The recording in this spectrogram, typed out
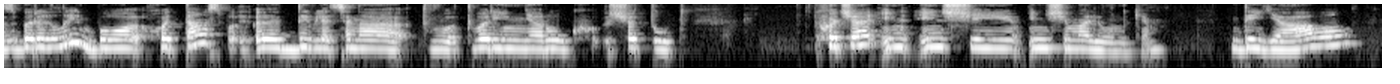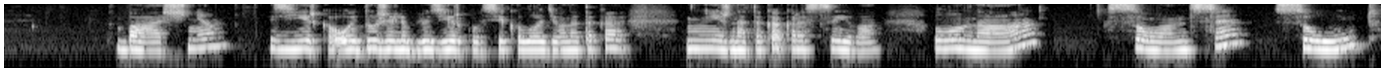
зберегли, бо хоч там е, дивляться на творіння рук, що тут. Хоча ін, інші, інші малюнки. Диявол, башня, зірка. Ой, дуже люблю зірку в цій колоді. Вона така ніжна, така красива. Луна, сонце, суд.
